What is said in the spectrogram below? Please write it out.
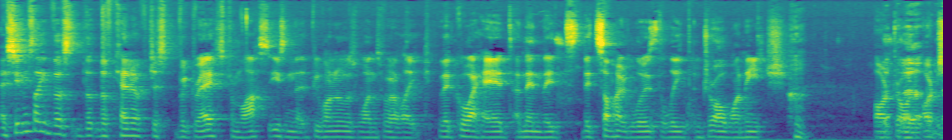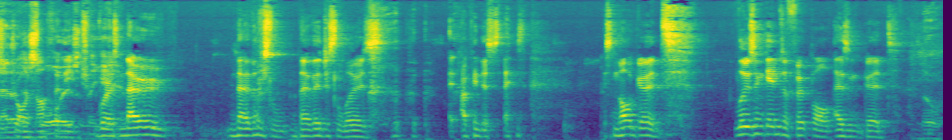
It seems like there's they've kind of just regressed from last season. It'd be one of those ones where like they'd go ahead and then they'd they'd somehow lose the lead and draw one each, or draw Now- or just draw they're just nothing each. the Whereas game. now, now there's now they just lose. I mean, it's, it's it's not good. Losing games of football isn't good. No.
